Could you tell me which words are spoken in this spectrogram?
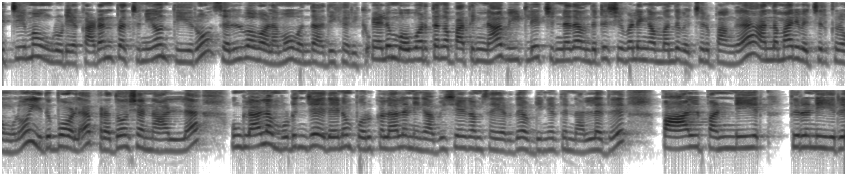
நிச்சயமாக உங்களுடைய கடன் பிரச்சனையும் தீரும் செல்வ வளமும் வந்து அதிகரிக்கும். மேலும் ஒவ்வொருத்தங்க பார்த்தீங்கன்னா வீட்டிலே சின்னதாக வந்துட்டு சிவலிங்கம் வந்து வச்சுருப்பாங்க. அந்த மாதிரி வச்சுருக்கிறவங்களும் இதுபோல் பிரதோஷ நாளில் உங்களால் முடிஞ்ச ஏதேனும் பொருட்களால் நீங்கள் அபிஷேகம் செய்கிறது அப்படிங்கிறது நல்லது. பால் பன்னீர் திருநீர்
